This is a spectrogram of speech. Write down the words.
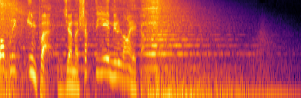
ಪಬ್ಲಿಕ್ ಇಂಪ್ಯಾಕ್ಟ್ ಜನಶಕ್ತಿಯೇ ನಿರ್ಣಾಯಕ.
